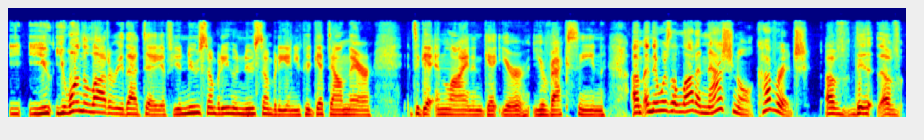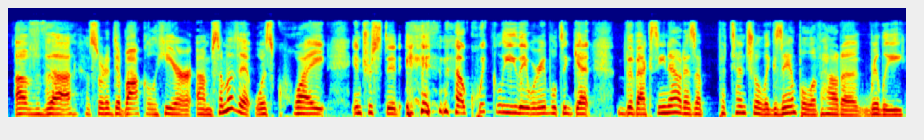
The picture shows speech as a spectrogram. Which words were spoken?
you you won the lottery that day if you knew somebody who knew somebody and you could get down there to get in line and get your your vaccine. Um, and there was a lot of national coverage of the of of the sort of debacle here. Um, some of it was quite interested in how quickly they were able to get the vaccine out as a potential example of how to really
